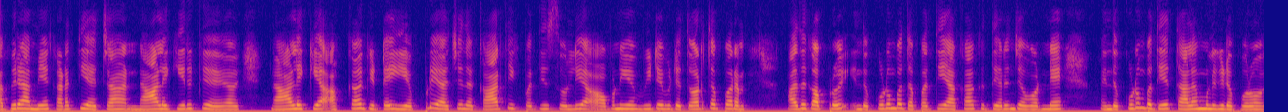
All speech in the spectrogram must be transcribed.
அபிராமியை கடத்தியாச்சான் நாளைக்கு இருக்குது நாளைக்கு அக்கா கிட்டே எப்படியாச்சும் இந்த கார்த்திக் பற்றி சொல்லி அவனையும் வீட்டை விட்டு துரத்த போகிறேன் அதுக்கப்புறம் இந்த குடும்பத்தை பற்றி அக்காவுக்கு தெரிஞ்ச உடனே இந்த குடும்பத்தையே தலைமுழுகிட போகிறோம்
